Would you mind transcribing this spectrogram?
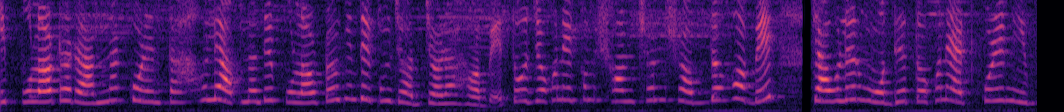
এই পোলাওটা রান্না করেন, তাহলে আপনাদের পোলাওটাও কিন্তু এরকম ঝরঝরা হবে। তো যখন এরকম সনসন শব্দ হবে, চাউলের মধ্যে তখন অ্যাড করে নিব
